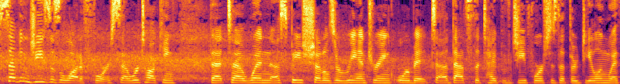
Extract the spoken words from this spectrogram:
seven G's is a lot of force. So we're talking that uh, when space shuttles are re-entering orbit, uh, that's the type of G forces that they're dealing with.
